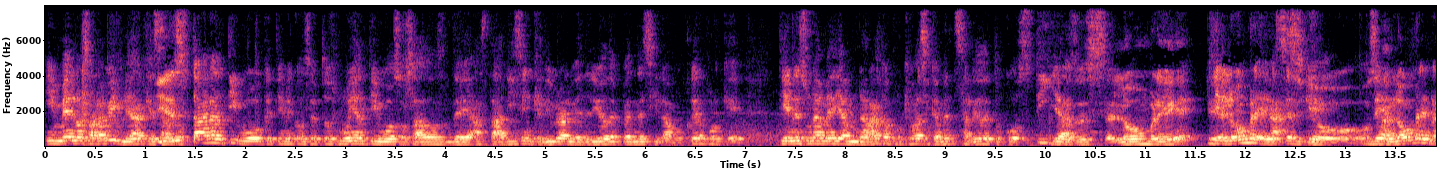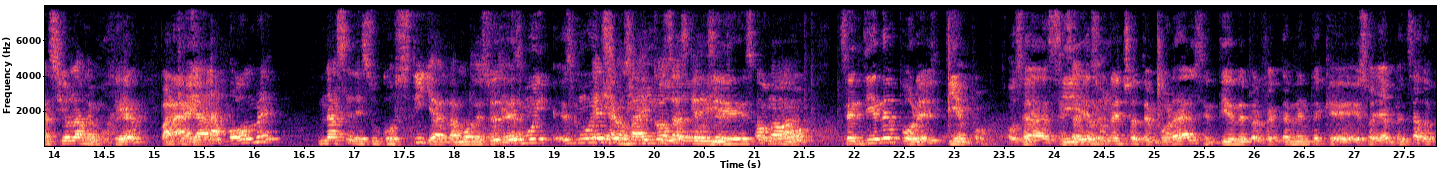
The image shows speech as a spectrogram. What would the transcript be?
Y menos a la Biblia, que es algo es- tan antiguo, que tiene conceptos muy antiguos, o sea, donde hasta dicen que el libre albedrío depende si la mujer, porque tienes una media naranja, porque básicamente salió de tu costilla. Entonces, el hombre. y el hombre es el que. nació, o sea, del hombre nació la, la mujer. mujer, para para él. cada hombre nace de su costilla el amor de su Entonces, vida. es muy, es muy Eso, o sea, hay amigo, cosas que dices, es como se entiende por el tiempo. O sea, si es un hecho temporal, se entiende perfectamente que eso hayan pensado.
